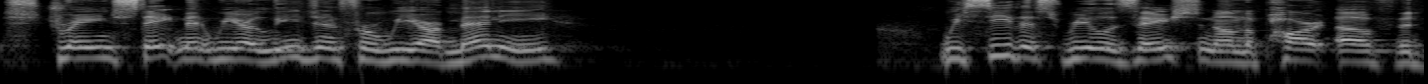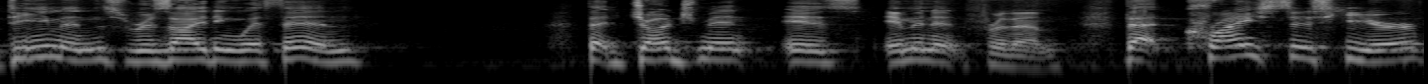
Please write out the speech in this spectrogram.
strange statement, we are legion for we are many, we see this realization on the part of the demons residing within that judgment is imminent for them, that Christ is here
